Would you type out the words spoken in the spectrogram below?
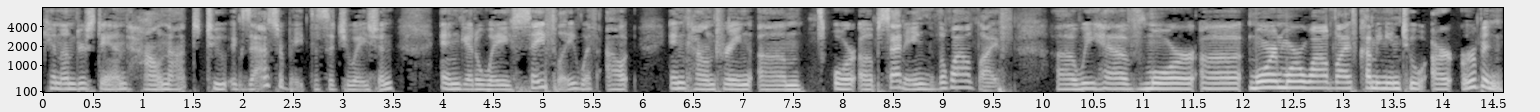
can understand how not to exacerbate the situation and get away safely without encountering um, or upsetting the wildlife. Uh, we have more, uh, more and more wildlife coming into our urban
